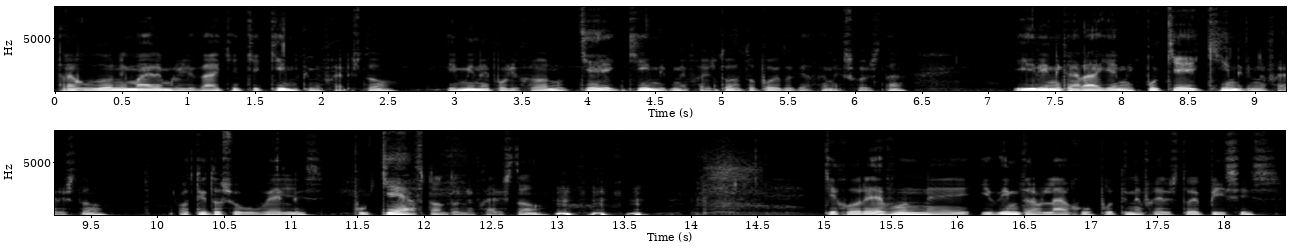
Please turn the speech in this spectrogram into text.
Τραγουδούν η Μάιρα Μιλιδάκη και εκείνη την ευχαριστώ. Η Μίνα Πολυχρόνου και εκείνη την ευχαριστώ, θα το πω για τον καθένα ξεχωριστά. Η Ειρήνη Καράγενη που και εκείνη την ευχαριστώ. Ο Τίτος ο που και αυτόν τον ευχαριστώ. και χορεύουν ε, η Δήμητρα Βλάχου που την ευχαριστώ επίσης.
